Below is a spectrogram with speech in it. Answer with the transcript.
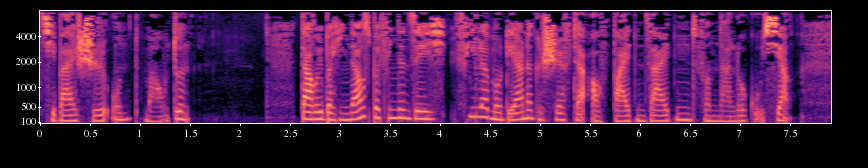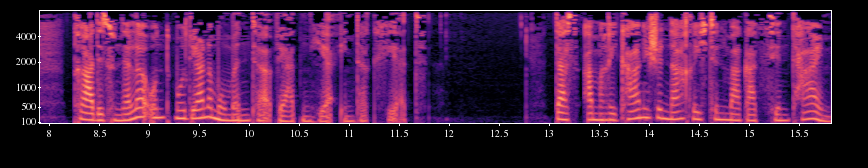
Qibaishi und Maodun. Darüber hinaus befinden sich viele moderne Geschäfte auf beiden Seiten von Nalo Guxiang. Traditionelle und moderne Momente werden hier integriert. Das amerikanische Nachrichtenmagazin Time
